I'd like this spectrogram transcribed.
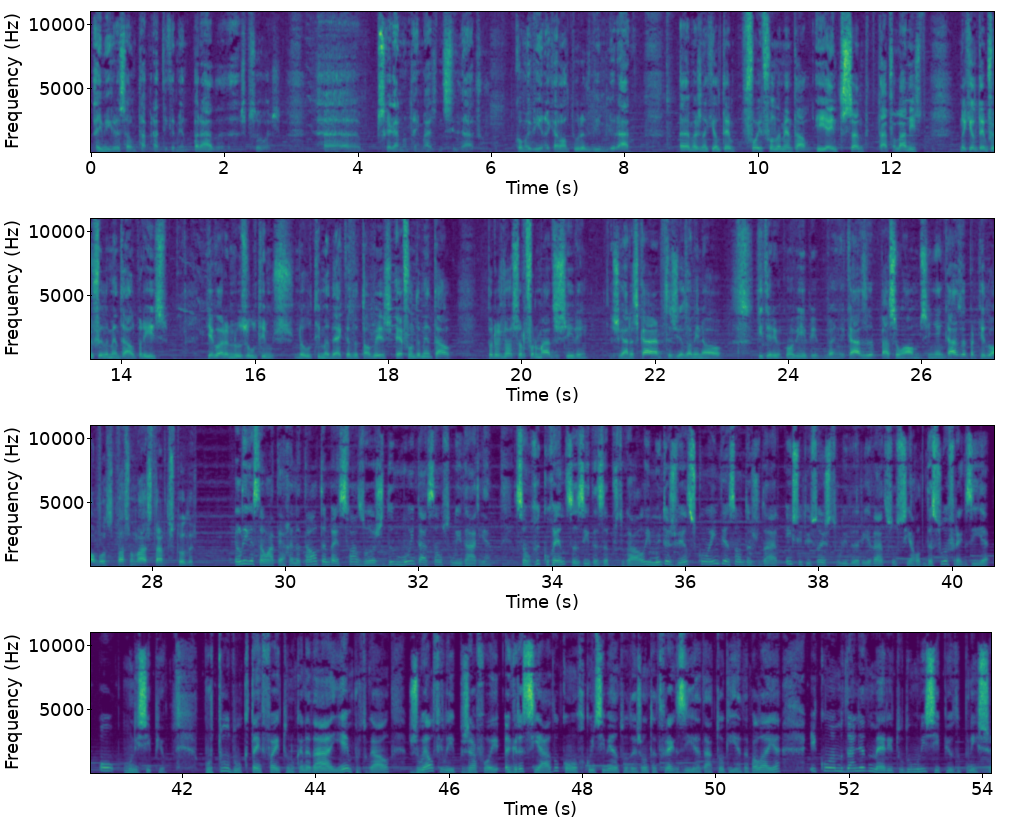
a imigração está praticamente parada, as pessoas se calhar não têm mais necessidade, como havia naquela altura, devia melhorar, mas naquele tempo foi fundamental. E é interessante, está a falar nisto, naquele tempo foi fundamental para isso, e agora nos últimos, na última década talvez, é fundamental para os nossos reformados irem jogar as cartas e a dominó e terem um convívio. Vêm a casa, passam um almocinho em casa, a partir do almoço passam lá as tardes todas. A ligação à terra natal também se faz hoje de muita ação solidária. São recorrentes as idas a Portugal e muitas vezes com a intenção de ajudar instituições de solidariedade social da sua freguesia ou município. Por tudo o que tem feito no Canadá e em Portugal, Joel Filipe já foi agraciado com o reconhecimento da Junta de Freguesia da Atoguia da Baleia e com a Medalha de Mérito do município de Peniche.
